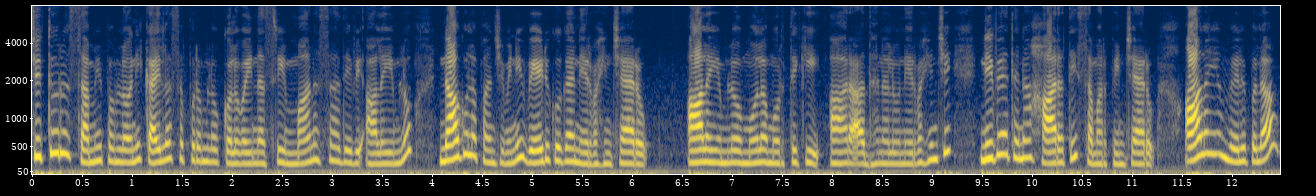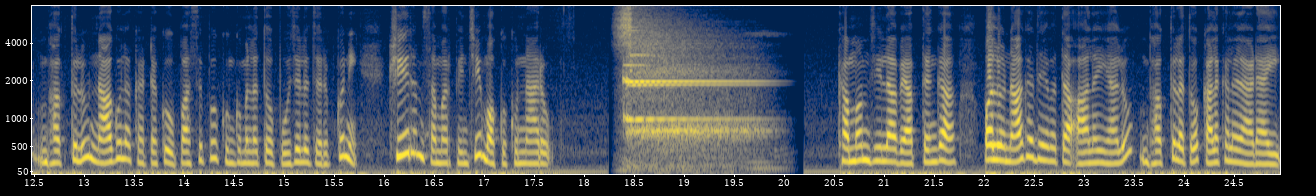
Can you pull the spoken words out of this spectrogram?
చిత్తూరు సమీపంలోని కైలాసపురంలో కొలువైన శ్రీ మానసాదేవి ఆలయంలో నాగుల పంచమిని వేడుకగా నిర్వహించారు. ఆలయంలో మూలమూర్తికి ఆరాధనలు నిర్వహించి నివేదన హారతి సమర్పించారు. ఆలయం వెలుపల భక్తులు నాగుల కట్టకు పసుపు కుంకుమలతో పూజలు జరుపుకుని క్షీరం సమర్పించి మొక్కుకున్నారు. ఖమ్మం జిల్లా వ్యాప్తంగా పలు నాగదేవత ఆలయాలు భక్తులతో కలకలలాడాయి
